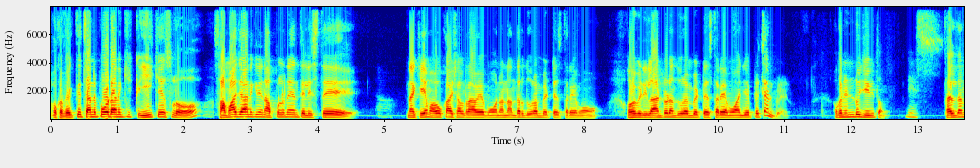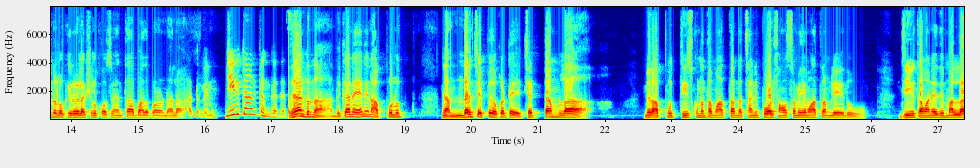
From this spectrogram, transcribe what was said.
ఒక వ్యక్తి చనిపోవడానికి ఈ కేసులో సమాజానికి నేను అప్పులు నేను తెలిస్తే నాకేం అవకాశాలు రావేమో నన్ను అందరూ దూరం పెట్టేస్తారేమో ఓ వీడు ఇలాంటి దూరం పెట్టేస్తారేమో అని చెప్పి చనిపోయాడు. ఒక నిండు జీవితం. తల్లిదండ్రులు ఒక ఇరవై లక్షల కోసం ఎంత బాధపడి ఉండాలా అంటే నేను జీవితాంతం కదా అదే అంటున్నా. అందుకనే నేను అప్పులు నేను అందరికి చెప్పేది ఒకటే చట్టంలా మీరు అప్పు తీసుకున్నంత మాత్రాన చనిపోవాల్సిన అవసరం ఏమాత్రం లేదు. జీవితం అనేది మళ్ళా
